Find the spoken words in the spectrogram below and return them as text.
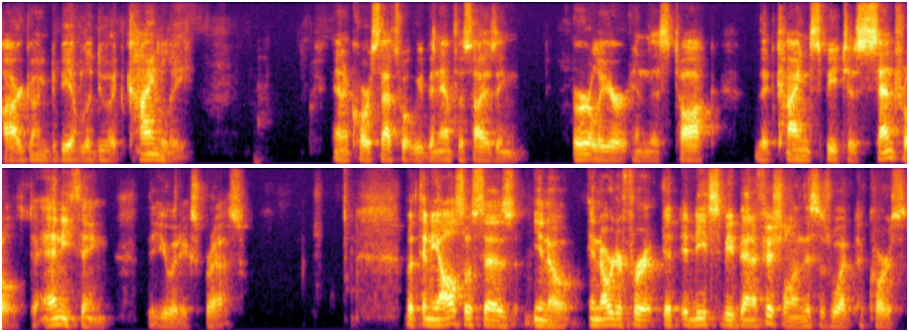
are going to be able to do it kindly. And of course, that's what we've been emphasizing earlier in this talk that kind speech is central to anything that you would express. But then he also says, you know, in order for it, it needs to be beneficial. And this is what, of course,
